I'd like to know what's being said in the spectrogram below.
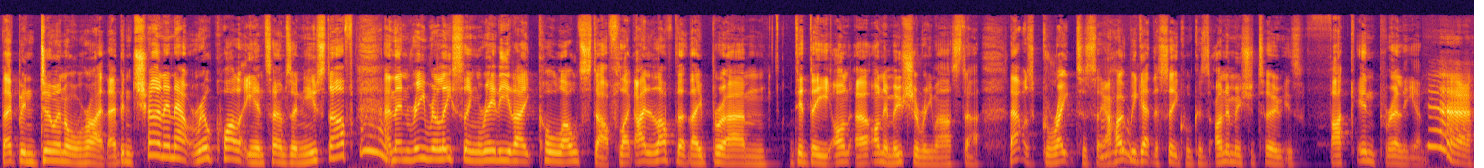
they've been doing all right. They've been churning out real quality in terms of new stuff and then re-releasing really like cool old stuff. Like I love that they um, did the on, uh, Onimusha remaster. That was great to see. I hope we get the sequel because Onimusha 2 is fucking brilliant. yeah.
